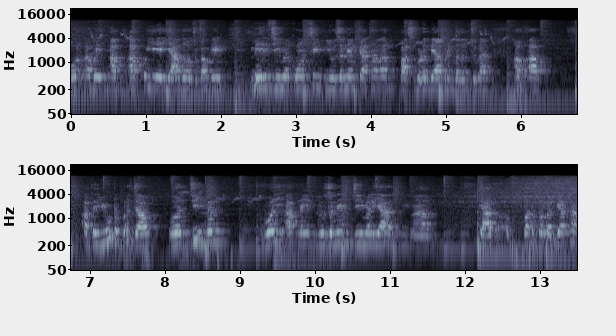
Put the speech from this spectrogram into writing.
और अब अब आपको ये याद हो चुका कि मेरी जीमेल कौन सी यूज़र नेम क्या था अब पासवर्ड भी आपने बदल चुका अब आप अपने यूट्यूब पर जाओ और जीमेल वही आपने यूज़र नेम जीमेल या याद पता तो लग गया था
